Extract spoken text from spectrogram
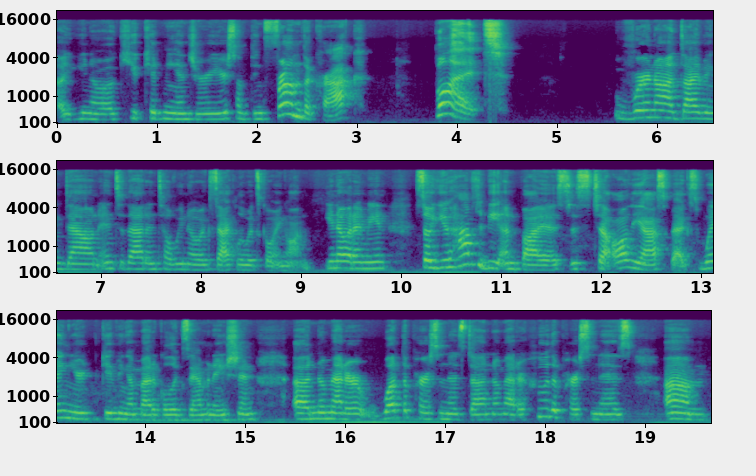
a, you know, acute kidney injury or something from the crack. But we're not diving down into that until we know exactly what's going on. You know what I mean? So you have to be unbiased as to all the aspects when you're giving a medical examination, uh, no matter what the person has done, no matter who the person is. Um,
